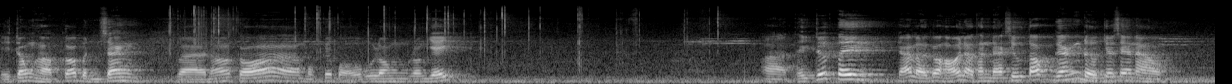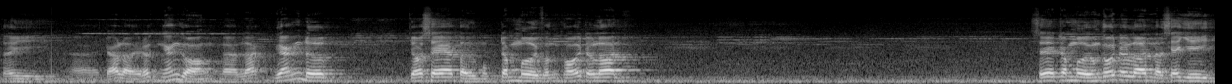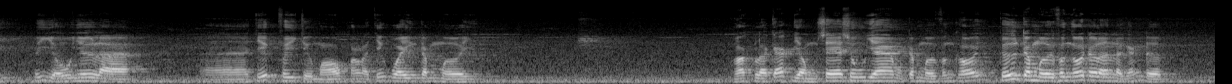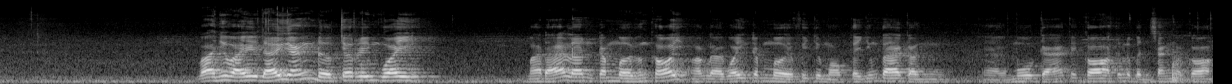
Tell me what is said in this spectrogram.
Thì trong hộp có bình xăng và nó có một cái bộ bu lông ron giấy. À, thì trước tiên trả lời câu hỏi là thành đạt siêu tốc gắn được cho xe nào? Thì à, trả lời rất ngắn gọn là, là gắn được cho xe từ 110 phân khối trở lên. Xe 110 phân khối trở lên là xe gì? Ví dụ như là à, chiếc phi trừ 1 hoặc là chiếc quay 110 hoặc là các dòng xe Suzuki 110 phân khối. Cứ 110 phân khối trở lên là gắn được. Và như vậy để gắn được cho rim quay mà đã lên 110 phân khối hoặc là quay 110 phi trừ 1 thì chúng ta cần à, mua cả cái co tức là bình xăng và co.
